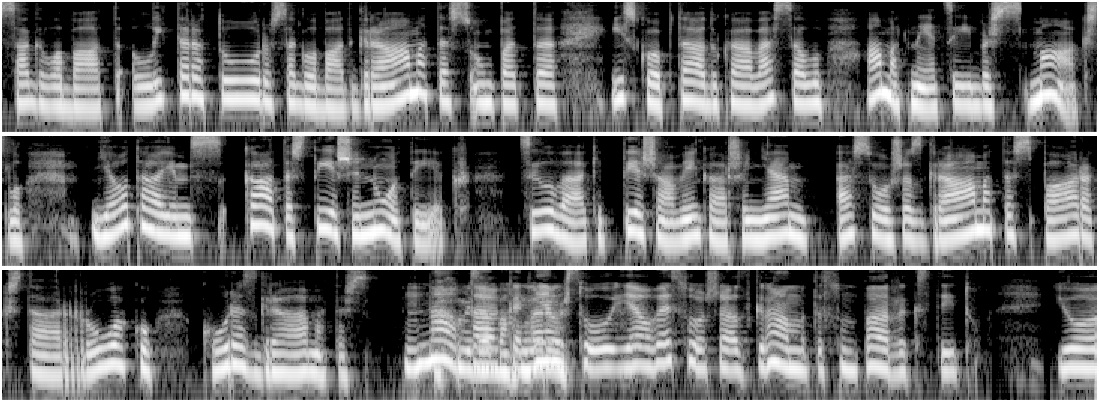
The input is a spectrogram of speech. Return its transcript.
saglabāt literatūru, saglabāt grāmatas un pat eh, izkopt tādu kā veselu amatniecības mākslu. Jautājums, kā tas tieši notiek? Cilvēki tiešām vienkārši ņem esošas grāmatas, pārakstā ar roku, kuras grāmatas. Nav tā, ka ņemtu jau esošās grāmatas un pārrakstītu. Jo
